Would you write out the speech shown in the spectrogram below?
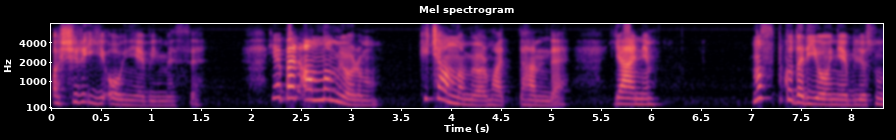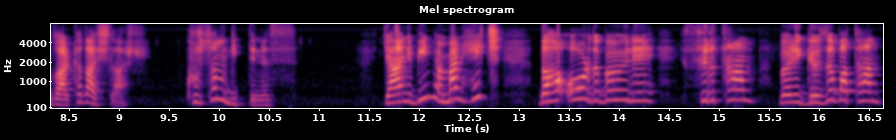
aşırı iyi oynayabilmesi. Ya ben anlamıyorum. Hiç anlamıyorum hem de. Yani bu kadar iyi oynayabiliyorsunuz arkadaşlar? Kursa mı gittiniz? Yani bilmiyorum ben hiç daha orada böyle sırıtan, böyle göze batan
